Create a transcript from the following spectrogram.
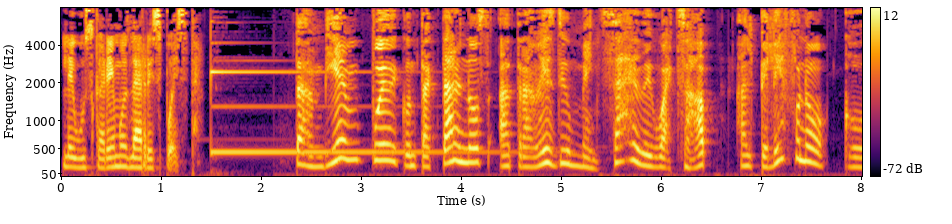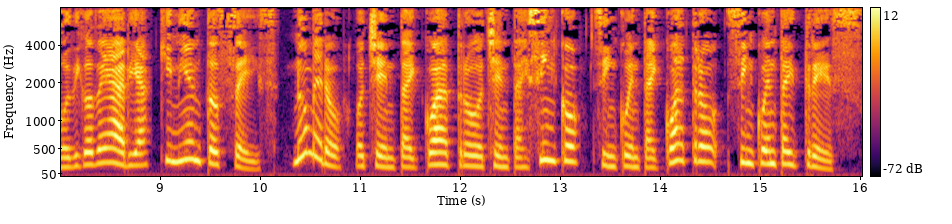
le buscaremos la respuesta. También puede contactarnos a través de un mensaje de WhatsApp al teléfono código de área 506, número 8485-5453.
